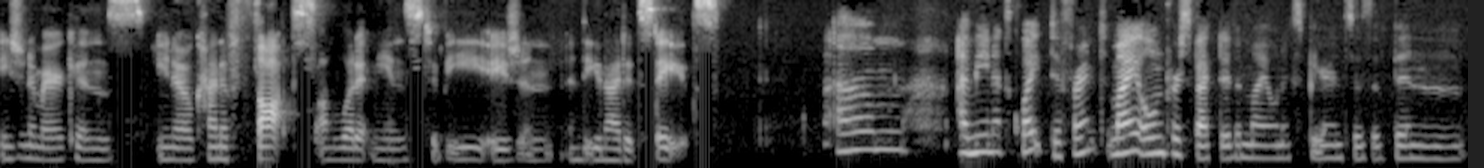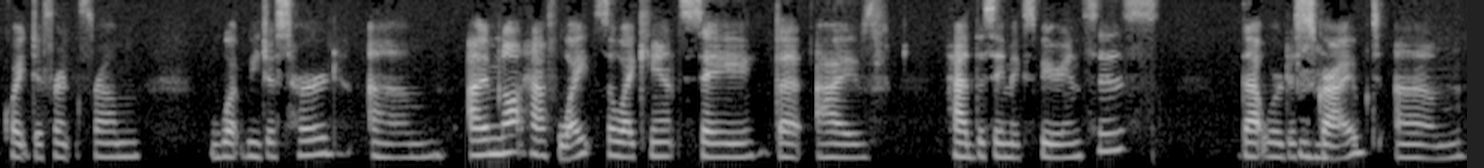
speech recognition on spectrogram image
Asian Americans, you know, kind of thoughts on what it means to be Asian in the United States? Um, I mean, it's quite different. My own perspective and my own experiences have been quite different from what we just heard. Um, I'm not half white, so I can't say that I've had the same experiences that were mm-hmm. described. Mm-hmm. Um,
